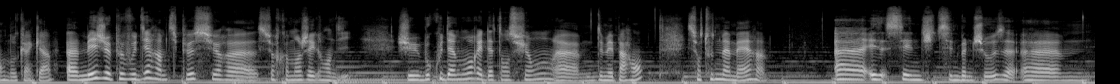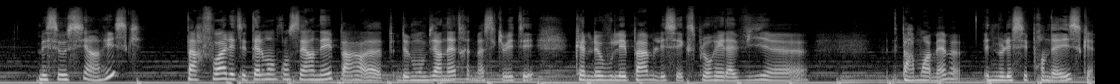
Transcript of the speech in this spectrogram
en aucun cas. Euh, mais je peux vous dire un petit peu sur, euh, sur comment j'ai grandi. J'ai eu beaucoup d'amour et d'attention euh, de mes parents, surtout de ma mère. Et c'est une, bonne chose. Mais c'est aussi un risque. Parfois, elle était tellement concernée par de mon bien-être et de ma sécurité qu'elle ne voulait pas me laisser explorer la vie par moi-même et de me laisser prendre des risques.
